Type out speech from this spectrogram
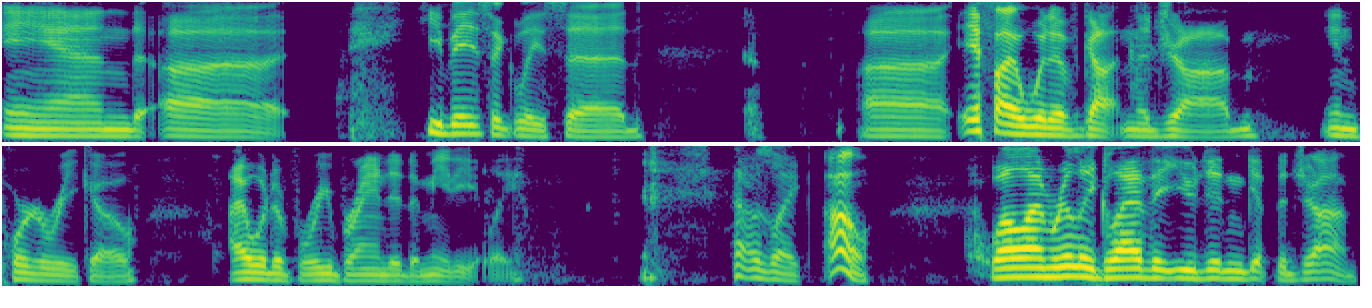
and uh, he basically said, uh, if I would have gotten the job in Puerto Rico, I would have rebranded immediately. I was like, oh, well, I'm really glad that you didn't get the job.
